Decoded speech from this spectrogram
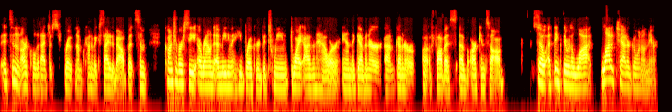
it's in an article that I just wrote, and I'm kind of excited about. But some controversy around a meeting that he brokered between Dwight Eisenhower and the governor, um, Governor uh, of Arkansas so I think there was a lot, lot of chatter going on there.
